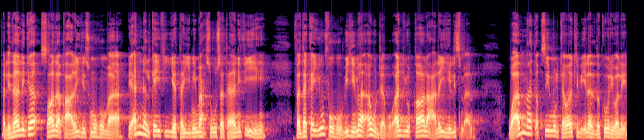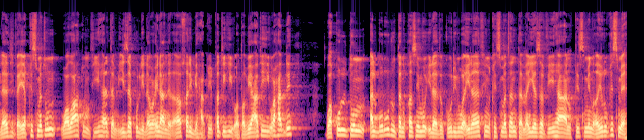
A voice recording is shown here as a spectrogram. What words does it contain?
فلذلك صادق عليه اسمهما لأن الكيفيتين محسوستان فيه فتكيفه بهما أوجب أن يقال عليه الاسمان. وأما تقسيم الكواكب إلى الذكور والإناث فهي قسمة وضعتم فيها تمييز كل نوع عن الآخر بحقيقته وطبيعته وحده. وقلتم البروج تنقسم إلى ذكور وإناث قسمة تميز فيها عن قسم غير قسمه.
